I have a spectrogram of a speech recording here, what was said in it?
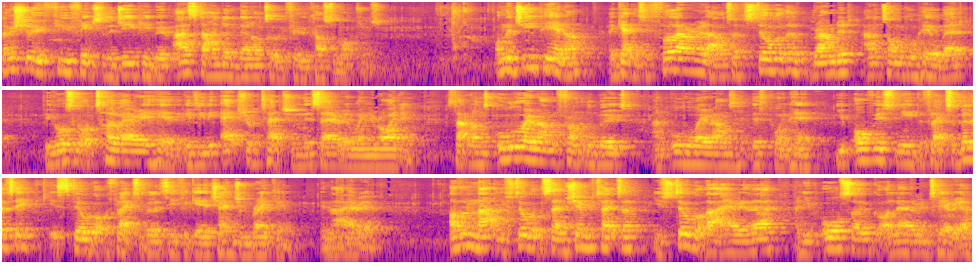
Let me show you a few features of the GP boot as standard then I'll talk you through the custom options. On the GP inner, again it's a full aramid outer, still got the rounded anatomical heel bed, but you've also got a toe area here that gives you the extra protection in this area when you're riding. So that runs all the way around the front of the boot and all the way around this point here. You obviously need the flexibility, it's still got the flexibility for gear change and braking in that area. Other than that, you've still got the same shin protector, you've still got that area there, and you've also got a leather interior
